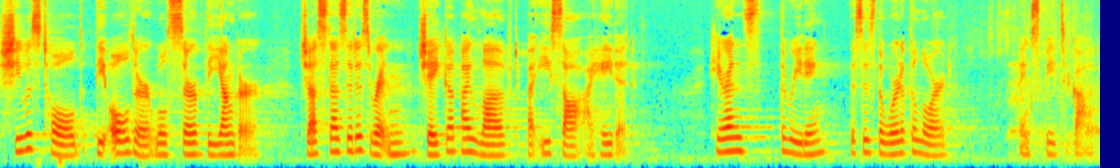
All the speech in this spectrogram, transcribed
she was told, The older will serve the younger, just as it is written, Jacob I loved, but Esau I hated. Here ends the reading. This is the word of the Lord. Thanks be to God.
